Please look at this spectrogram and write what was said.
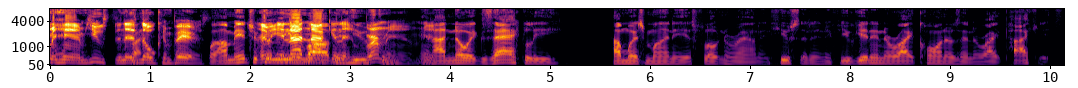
Birmingham, Houston. There's Right. no comparison. Well, I'm intricately and not involved in Houston, Birmingham, and. I know exactly how much money is floating around in Houston. And if you get in the right corners and the right pockets,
